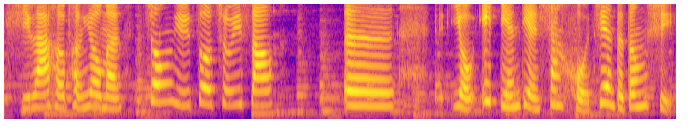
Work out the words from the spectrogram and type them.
希拉和朋友们终于做出一艘。呃，有一点点像火箭的东西。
